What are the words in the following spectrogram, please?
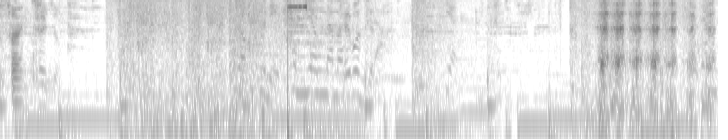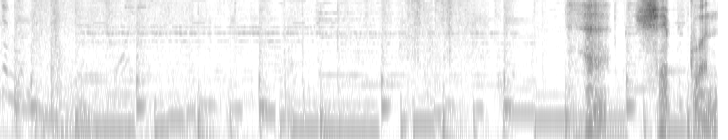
사이트. 잘 좀. 적군이 한 명 세 번째. 남았습니다. 시야를 중. 쉽군.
